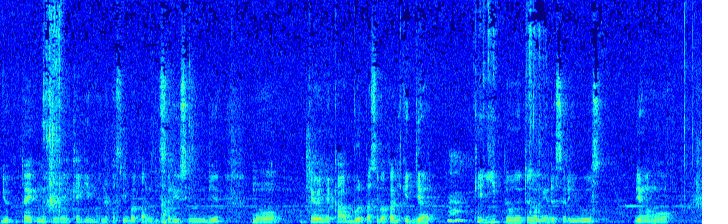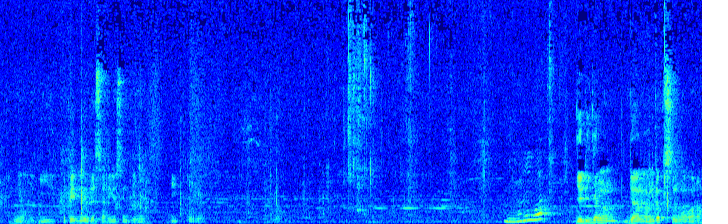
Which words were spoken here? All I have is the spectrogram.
jutek mau ceweknya kayak gimana pasti bakal diseriusin sama dia. Mau ceweknya kabur pasti bakal dikejar. Kayak gitu itu namanya udah serius. Dia nggak mau ini lagi. Tapi dia udah serius intinya. Gitu. Bingung gue jadi jangan jangan anggap semua orang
